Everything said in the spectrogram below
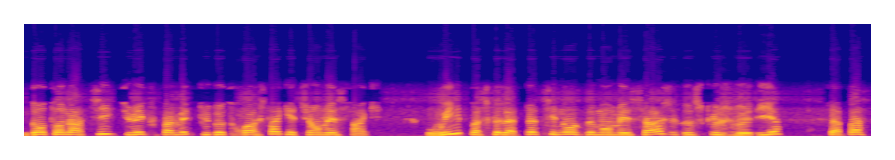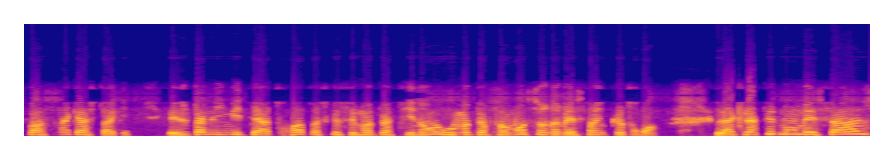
dans ton article, tu mets qu'il faut pas mettre plus de trois hashtags et tu en mets cinq. Oui, parce que la pertinence de mon message et de ce que je veux dire, ça passe par cinq hashtags. Et je vais pas me limiter à trois parce que c'est moins pertinent ou moins performant si on en met cinq que trois. La clarté de mon message,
